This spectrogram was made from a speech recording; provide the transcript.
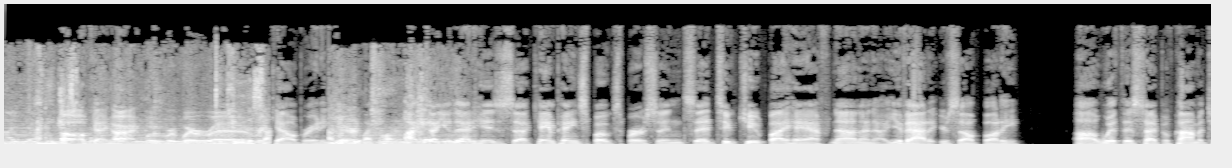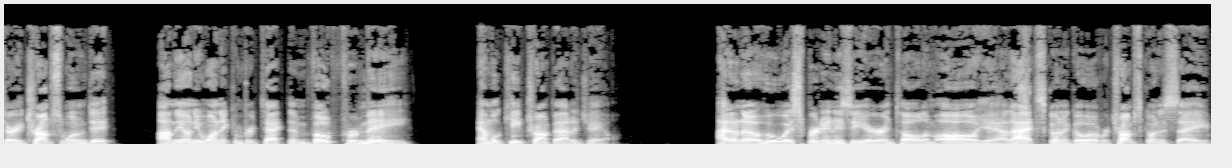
I need your Oh, okay. All right. We're, we're uh, do this. recalibrating I'm here. gonna do my part. I tell you that his uh, campaign spokesperson said too cute by half. No, no, no. You've had it yourself, buddy, uh, with this type of commentary. Trump's wounded. I'm the only one that can protect him. Vote for me, and we'll keep Trump out of jail. I don't know who whispered in his ear and told him, oh, yeah, that's going to go over. Trump's going to say,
